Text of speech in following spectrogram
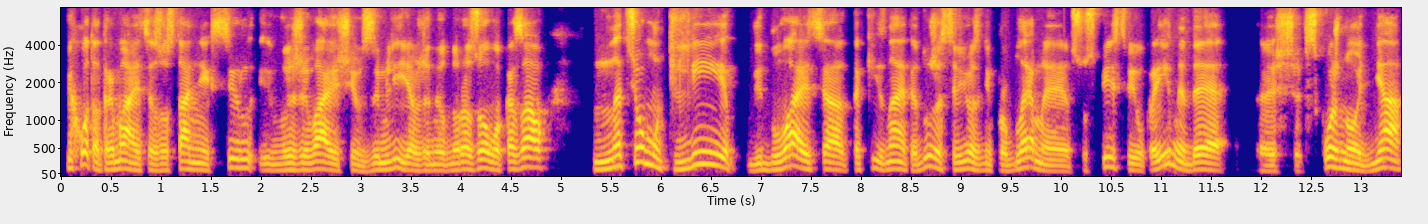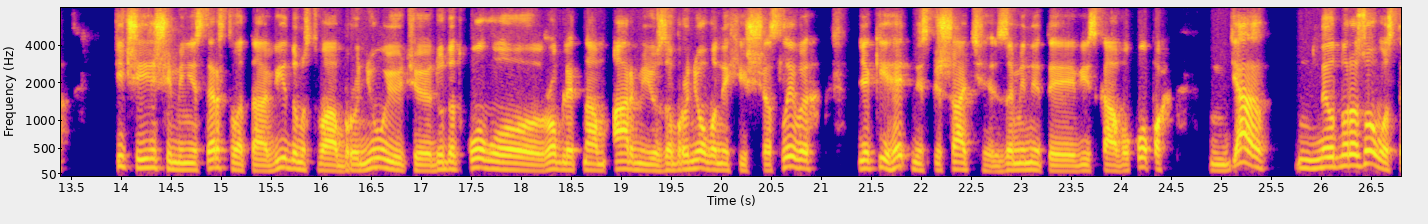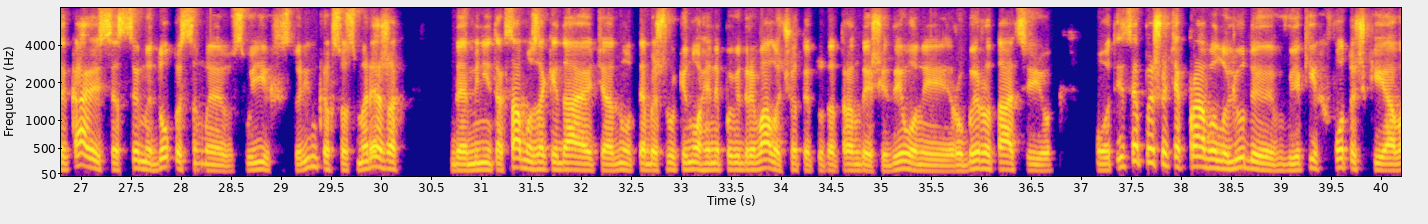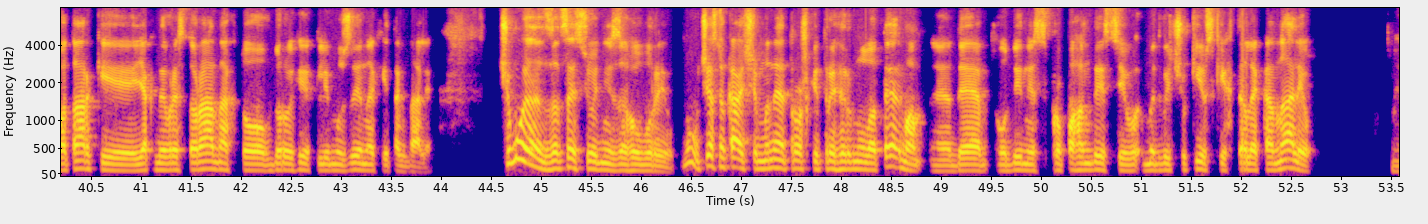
Піхота тримається з останніх сил, і виживаючи в землі, я вже неодноразово казав. На цьому тлі відбуваються такі, знаєте, дуже серйозні проблеми в суспільстві України, де е, з кожного дня ті чи інші міністерства та відомства бронюють, е, додатково роблять нам армію заброньованих і щасливих які геть не спішать замінити війська в окопах. Я неодноразово стикаюся з цими дописами в своїх сторінках соцмережах, де мені так само закидають: а ну тебе ж руки ноги не повідривало, що ти тут трандиш, іди вони роби ротацію. От і це пишуть, як правило, люди, в яких фоточки, аватарки, як не в ресторанах, то в дорогих лімузинах і так далі. Чому я за це сьогодні заговорив? Ну, чесно кажучи, мене трошки тригернула тема, е, де один із пропагандистів медведчуківських телеканалів,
